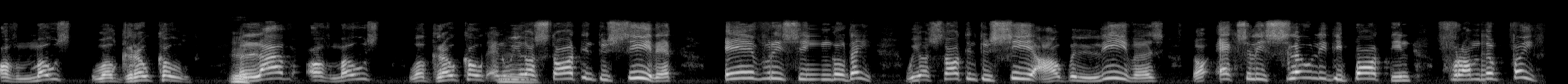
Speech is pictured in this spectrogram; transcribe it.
of most will grow cold. Mm. The love of most will grow cold. And mm. we are starting to see that every single day. We are starting to see how believers are actually slowly departing from the faith.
